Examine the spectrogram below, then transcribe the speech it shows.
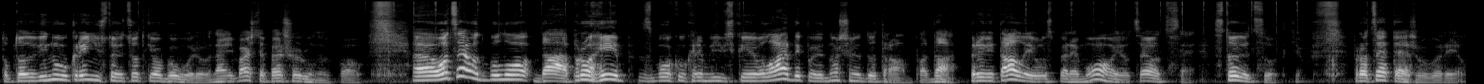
Тобто війну в Україні 100% обговорювали. Навіть бачите, перший руни впав. Е, оце от було да, прогиб з боку кремлівської влади по відношенню до Трампа. Да, Привітали його з перемогою. Оце от все. 100%. Про це теж говорили.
